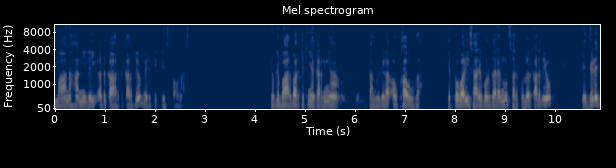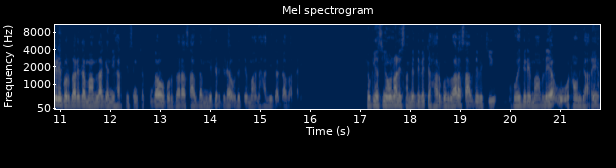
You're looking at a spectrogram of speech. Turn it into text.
ਮਾਨਹਾਨੀ ਲਈ ਅਧਿਕਾਰਤ ਕਰ ਦਿਓ ਮੇਰੇ ਤੇ ਕੇਸ ਪਾਉਣ ਵਾਸਤੇ। ਕਿਉਂਕਿ ਬਾਰ-ਬਾਰ ਚਿੱਠੀਆਂ ਕਰਨੀਆਂ ਤੁਹਾਨੂੰ ਜਿਹੜਾ ਔਖਾ ਹੋਊਗਾ। ਇੱਕੋ ਵਾਰੀ ਸਾਰੇ ਗੁਰਦੁਆਰਿਆਂ ਨੂੰ ਸਰਕੂਲਰ ਕੱਢ ਦਿਓ ਕਿ ਜਿਹੜੇ ਜਿਹੜੇ ਗੁਰਦੁਆਰੇ ਦਾ ਮਾਮਲਾ ਗਿਆਨੀ ਹਰਪ੍ਰੀਤ ਸਿੰਘ ਚੱਕੂਗਾ, ਉਹ ਗੁਰਦੁਆਰਾ ਸਾਹਿਬ ਦਾ ਮੈਨੇਜਰ ਜਿਹੜਾ, ਉਹਦੇ ਤੇ ਮਾਨਹਾਨੀ ਦਾ ਦਾਵਾ ਕਰੇ। ਕਿਉਂਕਿ ਅਸੀਂ ਆਉਣ ਵਾਲੇ ਸਮੇਂ ਦੇ ਵਿੱਚ ਹਰ ਗੁਰਦੁਆਰਾ ਸਾਹਿਬ ਦੇ ਵਿੱਚ ਹੀ ਹੋਏ ਜਿਹੜੇ ਮਾਮਲੇ ਆ ਉਹ ਉਠਾਉਣ ਜਾ ਰਹੇ ਆ।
